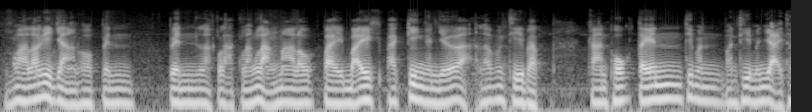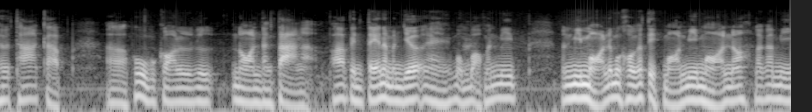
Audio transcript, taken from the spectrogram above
ผมว่าแล้วอีกอย่างพอเป็นเป็นหลักๆ หลังๆ มาเราไปไบค์แพ็คกิ้งกันเยอะอะแล้วบางทีแบบการพกเต็นท์ที่มันบางทีมันใหญ่เทอะทะกับ เอ่อพวกอุปกรณ์นอนต่างๆอะเพราะเป็นเต็นท์อะมันเยอะไงที่ผมบอกมันมีมันมีหมอนแล้วบางคนก็ติดหมอนมีหมอนเนาะแล้วก็มี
